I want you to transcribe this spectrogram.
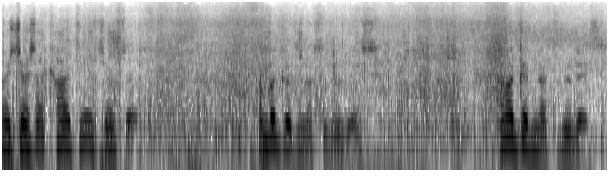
It's just, I can't do it, Joseph. Am I good enough to do this? Am I good enough to do this?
